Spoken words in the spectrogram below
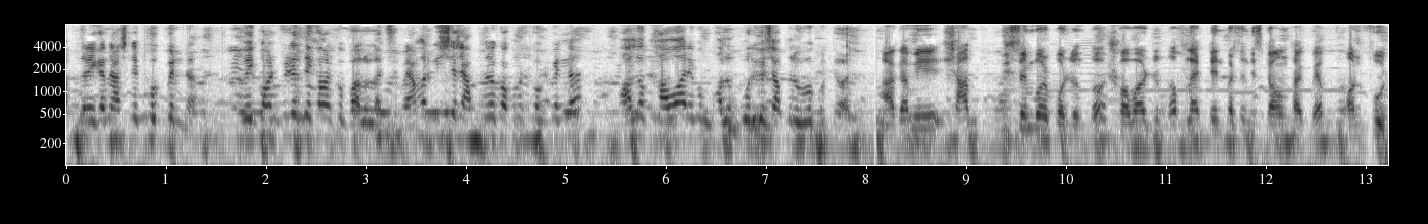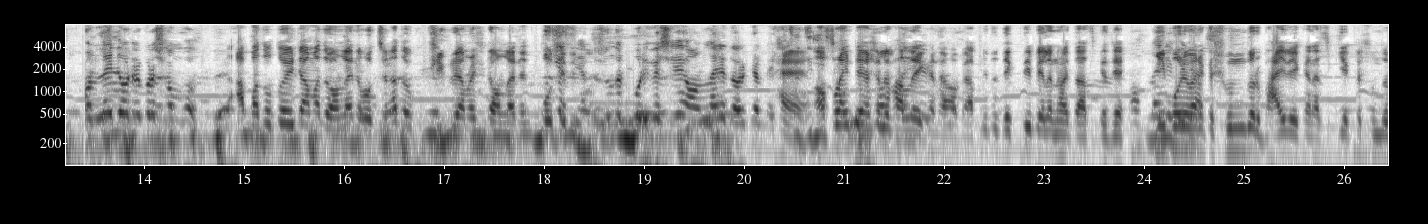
আপনারা এখানে আসলে ঠকবেন না। তো এই কনফিডেন্স দেখে আমার খুব ভালো লাগছে ভাই। আমার বিশ্বাস আপনারা কখনো ঠকবেন না। ভালো খাওয়ার এবং ভালো পরিবেশ আপনারা উপভোগ করতে পারবেন। আগামী সাত ডিসেম্বর পর্যন্ত সবার জন্য ফ্ল্যাট টেন পার্সেন্ট ডিসকাউন্ট থাকবে অন ফুড অনলাইনে অর্ডার করা সম্ভব। আপাতত এটা আমাদের অনলাইনে হচ্ছে না তো খুব শীঘ্রই আমরা সেটা অনলাইনে পৌঁছে দিব। সুন্দর পরিবেশে অনলাইনে দরকার নেই। হ্যাঁ অফলাইনটা আসলে ভালো এখানে হবে। আপনি তো দেখতেই পেলেন হয়তো আজকে যে কি পরিমাণ একটা সুন্দর ভাইব এখানে আছে কি একটা সুন্দর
